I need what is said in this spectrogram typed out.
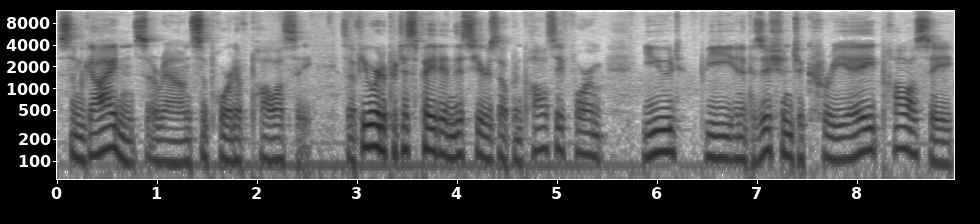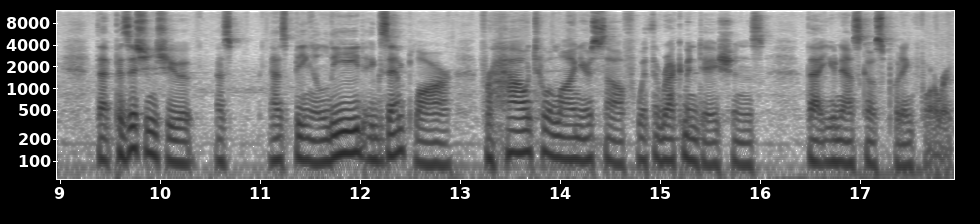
some guidance around supportive policy. So if you were to participate in this year's Open Policy Forum, you'd be in a position to create policy that positions you as, as being a lead exemplar for how to align yourself with the recommendations that UNESCO is putting forward.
